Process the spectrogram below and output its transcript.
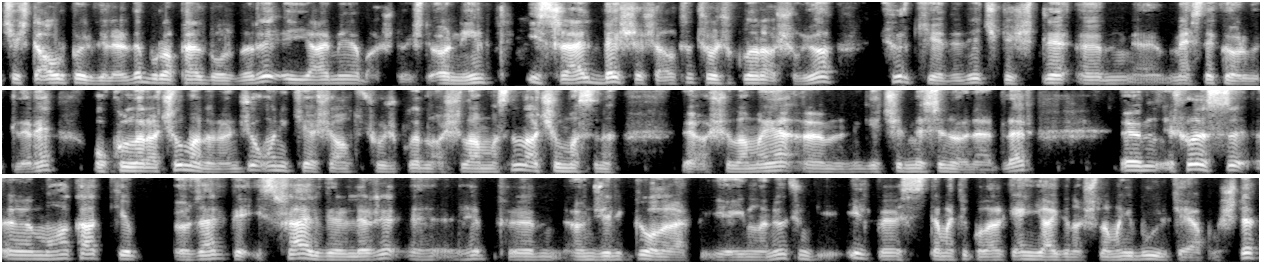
çeşitli Avrupa ülkelerinde bu rapel dozları e, yaymaya başlıyor. İşte örneğin İsrail 5 yaş altı çocukları aşılıyor. Türkiye'de de çeşitli e, meslek örgütleri okullar açılmadan önce 12 yaş altı çocukların aşılanmasının açılmasını ve aşılamaya e, geçilmesini önerdiler. E, şurası e, muhakkak ki özellikle İsrail verileri e, hep e, öncelikli olarak yayınlanıyor. Çünkü ilk ve sistematik olarak en yaygın aşılamayı bu ülke yapmıştı.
